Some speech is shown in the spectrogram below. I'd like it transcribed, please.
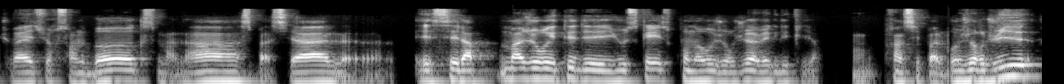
tu vas être sur Sandbox, Mana, Spatial, euh, et c'est la majorité des use cases qu'on a aujourd'hui avec des clients principal. Aujourd'hui,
